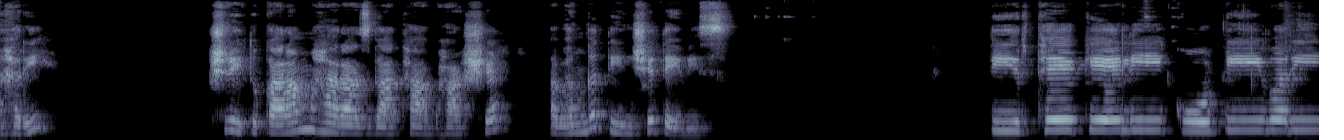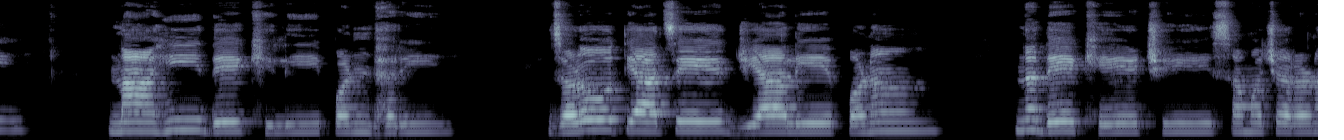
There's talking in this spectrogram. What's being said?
हरी श्री तुकाराम महाराज गाथा भाष्य अभंग तीनशे तेवीस. तीर्थे केली कोटीवरी नाही देखिली पंढरी. जळो त्याचे ज्यालेपण न देखेची समचरण.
